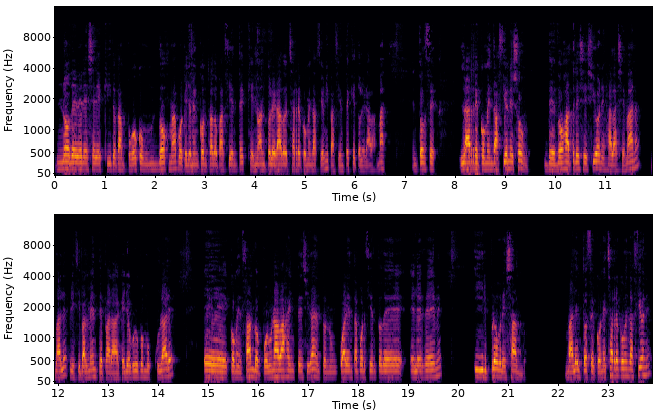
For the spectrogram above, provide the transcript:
no debe de ser escrito tampoco como un dogma, porque yo me he encontrado pacientes que no han tolerado esta recomendación y pacientes que toleraban más. Entonces, las recomendaciones son de dos a tres sesiones a la semana, ¿vale? Principalmente para aquellos grupos musculares, eh, comenzando por una baja intensidad, en torno a un 40% de LRM, e ir progresando, ¿vale? Entonces, con estas recomendaciones,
